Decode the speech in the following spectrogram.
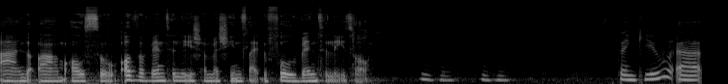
and um, also other ventilation machines like the full ventilator. Mm-hmm, mm-hmm. Thank you. Uh,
